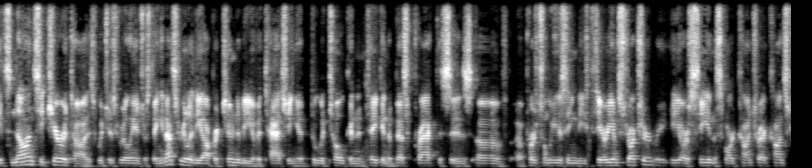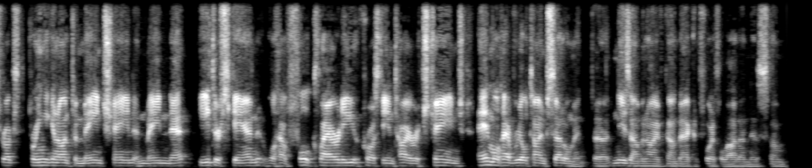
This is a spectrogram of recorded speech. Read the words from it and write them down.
It's non securitized, which is really interesting. And that's really the opportunity of attaching it to a token and taking the best practices of uh, personally using the Ethereum structure, ERC, and the smart contract constructs, bringing it onto main chain and main net. Etherscan will have full clarity across the entire exchange, and we'll have real time settlement. Uh, Nizam and I have gone back and forth a lot on this. Um,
